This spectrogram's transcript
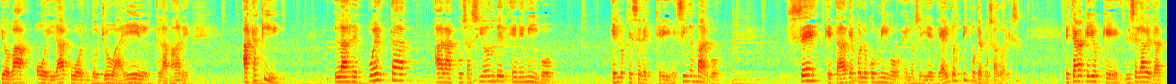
Jehová oirá cuando yo a él clamare. Hasta aquí, la respuesta a la acusación del enemigo es lo que se describe. Sin embargo, sé que está de acuerdo conmigo en lo siguiente. Hay dos tipos de acusadores. Están aquellos que dicen la verdad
